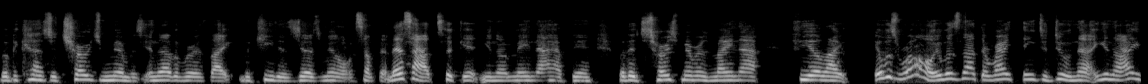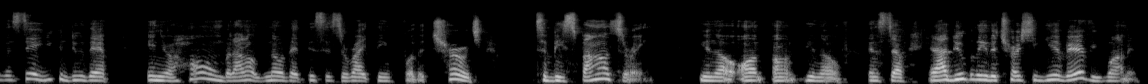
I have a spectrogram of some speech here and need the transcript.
but because the church members, in other words, like Lakita is judgmental or something. That's how I took it. You know, it may not have been, but the church members may not feel like it was wrong. It was not the right thing to do. Now, you know, I even said you can do that in your home, but I don't know that this is the right thing for the church to be sponsoring, you know, on, on you know, and stuff. And I do believe the church should give every woman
